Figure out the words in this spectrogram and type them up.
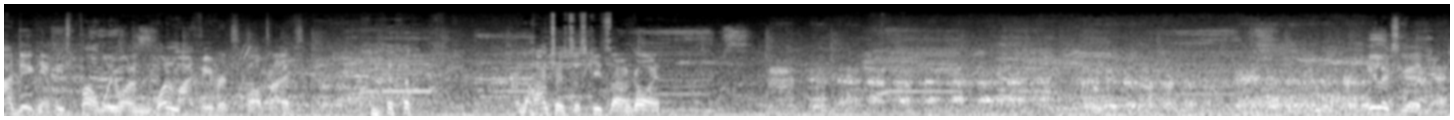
I dig him. He's probably one of, one of my favorites of all times. and the Huntress just keeps on going. Looks good, man.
